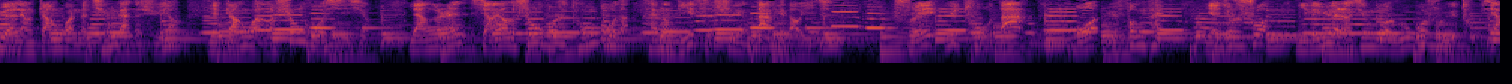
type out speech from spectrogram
月亮掌管着情感的需要，也掌管了生活习性。两个人想要的生活是同步的，才能彼此适应，搭配到一起。水与土搭，火与风配。也就是说，你的月亮星座如果属于土象，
